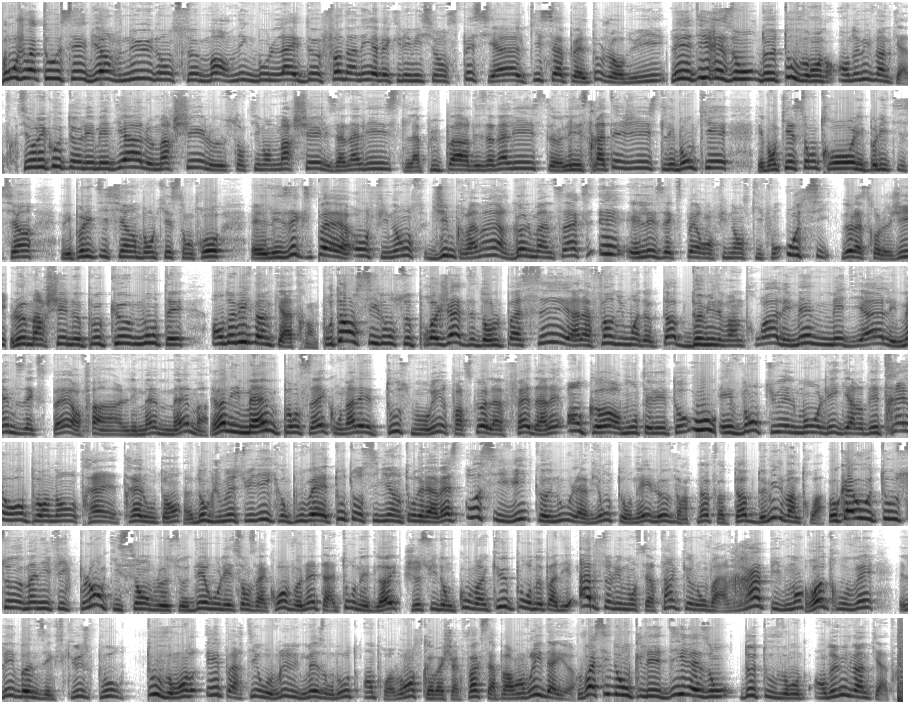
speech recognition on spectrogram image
Bonjour à tous et bienvenue dans ce Morning Bull Live de fin d'année avec une émission spéciale qui s'appelle aujourd'hui les 10 raisons de tout vendre en 2024. Si on écoute les médias, le marché, le sentiment de marché, les analystes, la plupart des analystes, les stratégistes, les banquiers, les banquiers centraux, les politiciens, les politiciens banquiers centraux, et les experts en finance, Jim Cramer, Goldman Sachs et les experts en finance qui font aussi de l'astrologie, le marché ne peut que monter en 2024. Pourtant, si l'on se projette dans le passé, à la fin du mois d'octobre 2023, les mêmes médias, les mêmes experts, enfin les mêmes mêmes, eh ben, les mêmes pensaient qu'on allait tous mourir parce que la Fed allait encore monter les taux ou éventuellement les garder très haut pendant très très longtemps. Donc je me suis dit qu'on pouvait tout aussi bien tourner la veste aussi vite que nous l'avions tourné le 29 octobre 2023. Au cas où tout ce magnifique plan qui semble se dérouler sans accroc venait à tourner de l'œil, je suis donc convaincu pour ne pas dire absolument certain, que l'on va rapidement retrouver les bonnes excuses pour tout vendre et partir ouvrir une maison d'hôte en Provence, comme à chaque fois que ça part en vrille d'ailleurs. Voici donc les 10 raisons de tout vendre en 2024.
